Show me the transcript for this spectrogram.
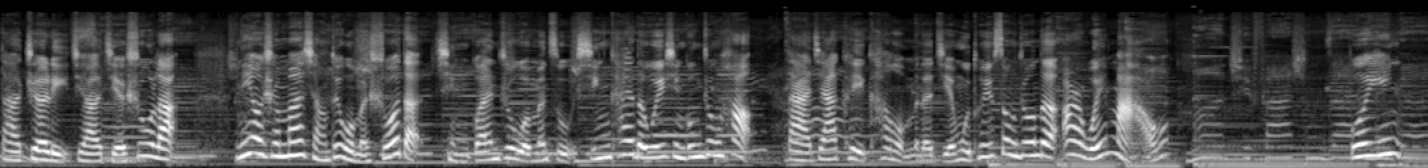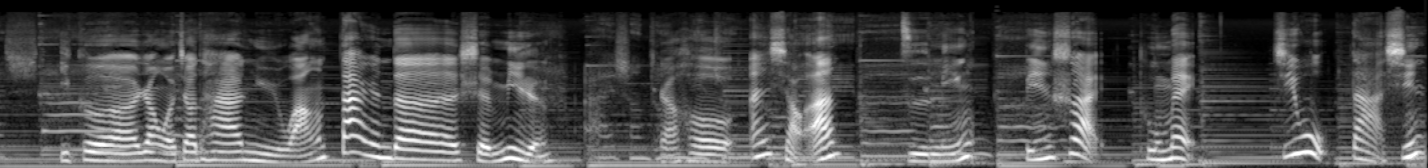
到这里就要结束了。你有什么想对我们说的，请关注我们组新开的微信公众号，大家可以看我们的节目推送中的二维码哦。播音，一个让我叫她女王大人的神秘人，然后安小安、子明、边帅、兔妹、机务、大新、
